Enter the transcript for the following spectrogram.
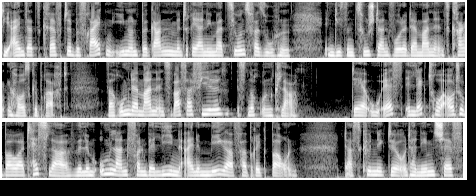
Die Einsatzkräfte befreiten ihn und begannen mit Reanimationsversuchen. In diesem Zustand wurde der Mann ins Krankenhaus gebracht. Warum der Mann ins Wasser fiel, ist noch unklar. Der US-Elektroautobauer Tesla will im Umland von Berlin eine Megafabrik bauen. Das kündigte Unternehmenschef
